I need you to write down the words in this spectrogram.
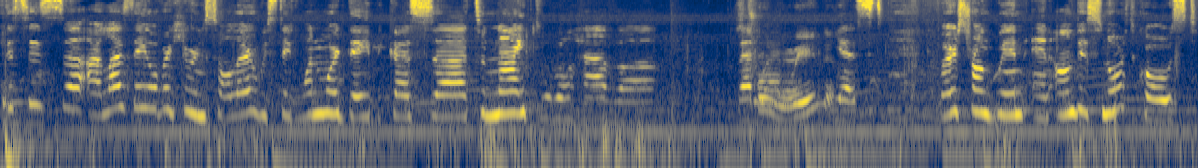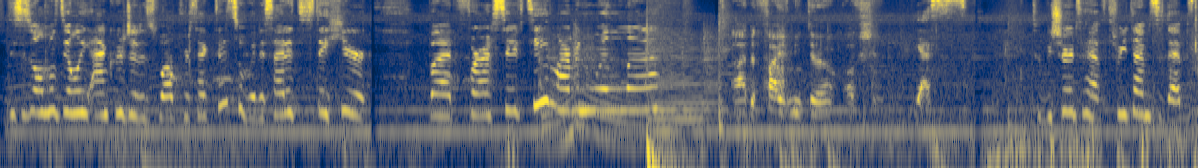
This is uh, our last day over here in Soller. We stayed one more day because uh, tonight we will have uh, bad Strong weather. wind. Yes, very strong wind. And on this north coast, this is almost the only anchorage that is well protected. So we decided to stay here. But for our safety, Marvin will, uh, Add a 5 meter option. yes, to be sure to have three times the depth.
